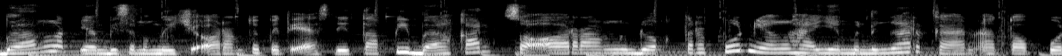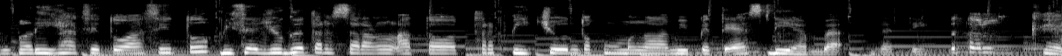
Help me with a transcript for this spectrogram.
banget yang bisa memicu orang tuh PTSD, tapi bahkan seorang dokter pun yang hanya mendengarkan ataupun melihat situasi tuh bisa juga terserang atau terpicu untuk mengalami PTSD ya Mbak berarti. betul Oke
